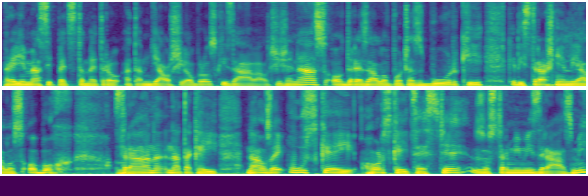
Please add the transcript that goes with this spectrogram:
Prejdeme asi 500 metrov a tam ďalší obrovský zával. Čiže nás odrezalo počas búrky, kedy strašne lialo z oboch strán na takej naozaj úzkej horskej ceste so strmými zrázmi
